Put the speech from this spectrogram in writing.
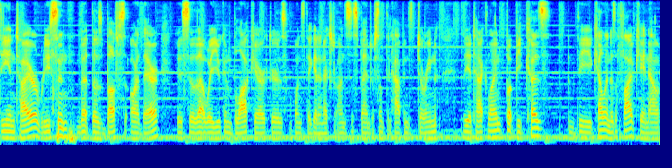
The entire reason that those buffs are there is so that way you can block characters once they get an extra unsuspend or something happens during the attack line. But because the Kallen is a 5k now,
